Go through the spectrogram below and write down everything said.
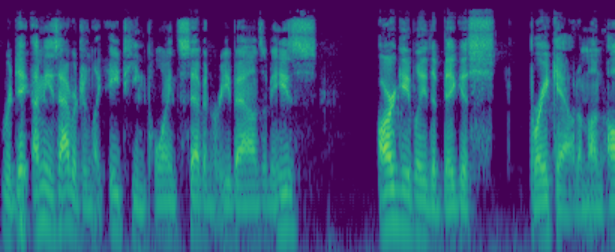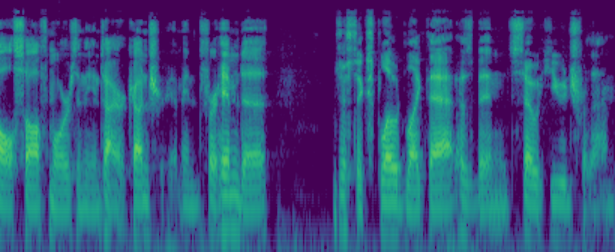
ridiculous. I mean, he's averaging like 18 points, seven rebounds. I mean, he's arguably the biggest breakout among all sophomores in the entire country. I mean, for him to just explode like that has been so huge for them.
